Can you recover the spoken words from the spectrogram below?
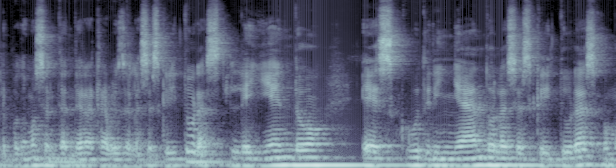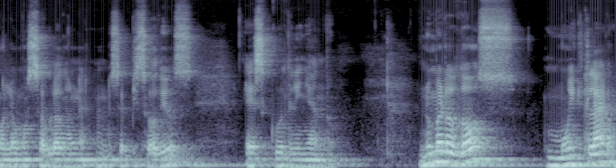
lo podemos entender a través de las escrituras, leyendo, escudriñando las escrituras, como lo hemos hablado en, los episodios, escudriñando. Número dos, muy claro,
